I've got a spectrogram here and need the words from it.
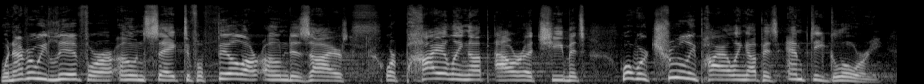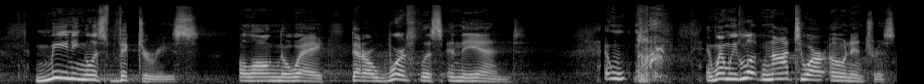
Whenever we live for our own sake, to fulfill our own desires, or piling up our achievements, what we're truly piling up is empty glory, meaningless victories along the way that are worthless in the end. And, and when we look not to our own interest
